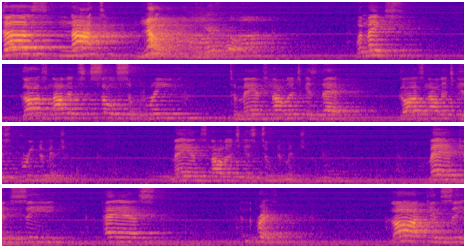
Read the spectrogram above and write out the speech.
does not know. What makes God's knowledge so supreme to man's knowledge is that God's knowledge is three-dimensional. Man's knowledge is two-dimensional. Man can see the past and the present. God can see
